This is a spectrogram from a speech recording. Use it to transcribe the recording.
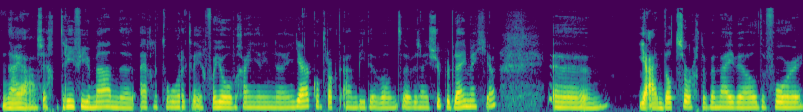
nou ja, zeg drie, vier maanden eigenlijk te horen kreeg van... joh, we gaan je een, een jaarcontract aanbieden, want uh, we zijn super blij met je. Uh, ja, en dat zorgde bij mij wel ervoor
